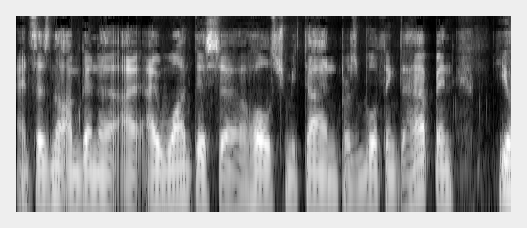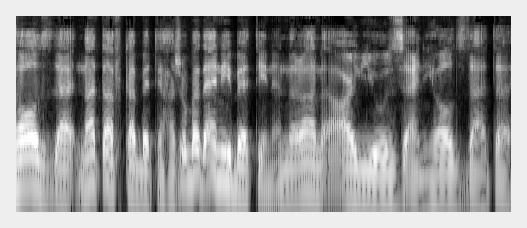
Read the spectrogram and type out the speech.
and says, no, I'm gonna, I, I want this uh, whole Shemitah and Prosbul thing to happen, he holds that not Afka Betin but any Betin. And the Ran argues and he holds that uh,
